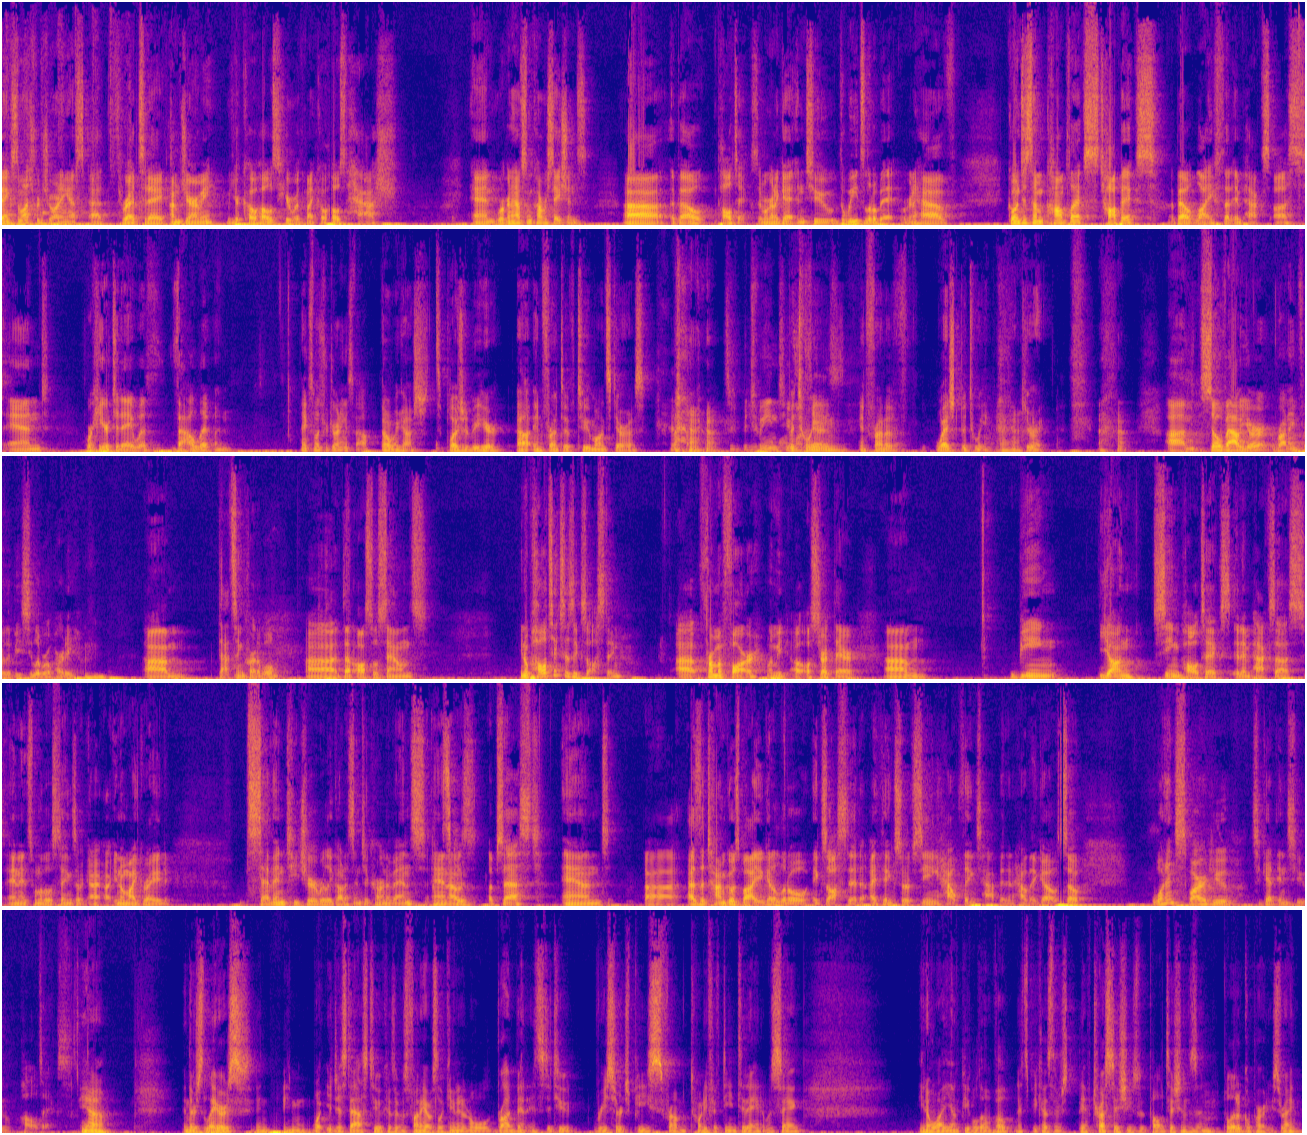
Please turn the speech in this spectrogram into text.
thanks so much for joining us at Thread today. I'm Jeremy, your co-host, here with my co-host Hash, and we're gonna have some conversations uh, about politics, and we're gonna get into the weeds a little bit. We're gonna have go into some complex topics about life that impacts us, and we're here today with Val Litwin. Thanks so much for joining us, Val. Oh my gosh, it's a pleasure to be here uh, in front of two monsteras. between two between, in front of, wedged between. I think you're right. Um, so Val, you're running for the BC Liberal Party. Um, that's incredible. Uh, that also sounds, you know, politics is exhausting. Uh, from afar, let me. I'll, I'll start there. Um, being young, seeing politics, it impacts us, and it's one of those things that I, you know, my grade seven teacher really got us into current events, and That's I was obsessed. And uh, as the time goes by, you get a little exhausted. I think, sort of seeing how things happen and how they go. So, what inspired you to get into politics? Yeah. And there's layers in, in what you just asked too, because it was funny. I was looking at an old Broadbent Institute research piece from 2015 today, and it was saying, you know, why young people don't vote. And it's because there's they have trust issues with politicians and political parties, right?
